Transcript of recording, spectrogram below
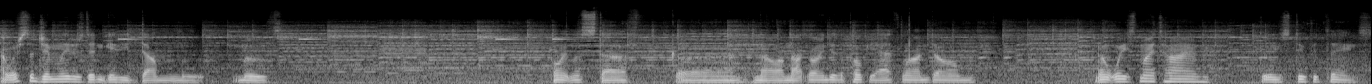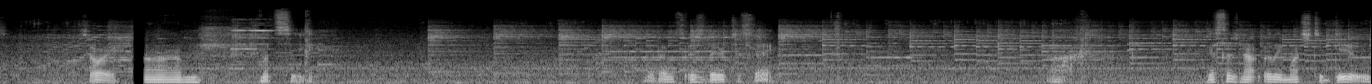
I wish the gym leaders didn't give you dumb move moves. Pointless stuff. No, I'm not going to the Pokeathlon Dome. Don't waste my time doing stupid things. Sorry. Um, let's see. What else is there to say? Ugh. I guess there's not really much to do.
